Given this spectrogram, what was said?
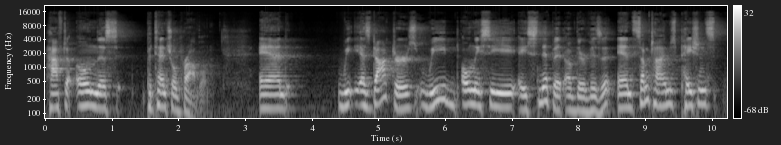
have to own this potential problem. And we as doctors, we only see a snippet of their visit and sometimes patients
